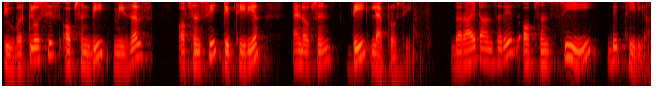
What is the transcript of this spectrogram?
tuberculosis, option B measles, option C diphtheria and option D leprosy. The right answer is option C diphtheria.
